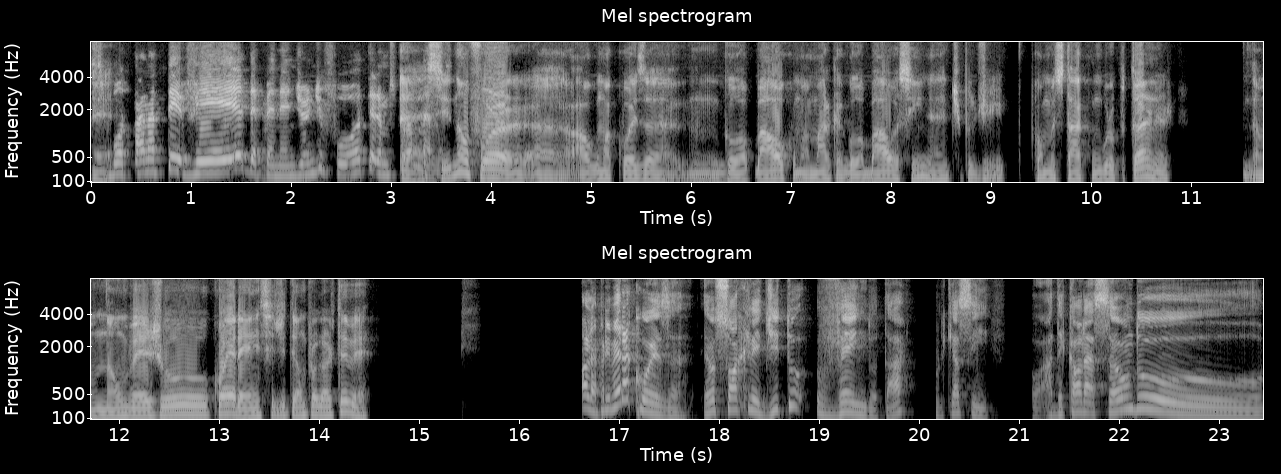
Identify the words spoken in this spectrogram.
Se É. botar na TV, dependendo de onde for, teremos É, problemas. se não for ah, alguma coisa global, com uma marca global, assim, né? Tipo de como está com o grupo Turner, não, não vejo coerência de ter um programa de TV. Olha, primeira coisa, eu só acredito vendo, tá? Porque assim, a declaração do.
